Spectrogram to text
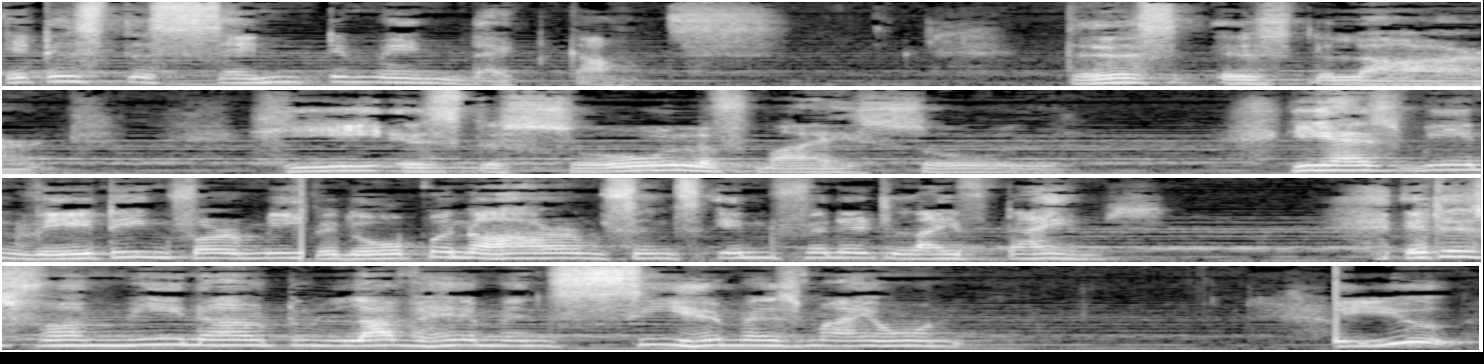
It is the sentiment that counts. This is the Lord. He is the soul of my soul. He has been waiting for me with open arms since infinite lifetimes. It is for me now to love Him and see Him as my own. You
